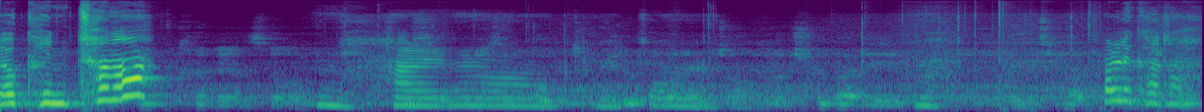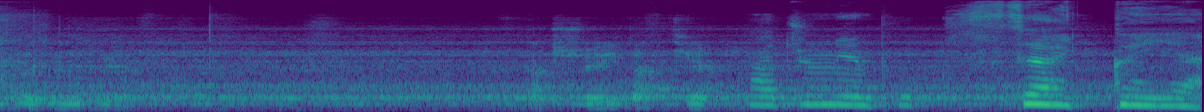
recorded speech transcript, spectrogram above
야 괜찮아? 응, 잘 괜찮아. 빨리 가자. 나중에 복수할 거야.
